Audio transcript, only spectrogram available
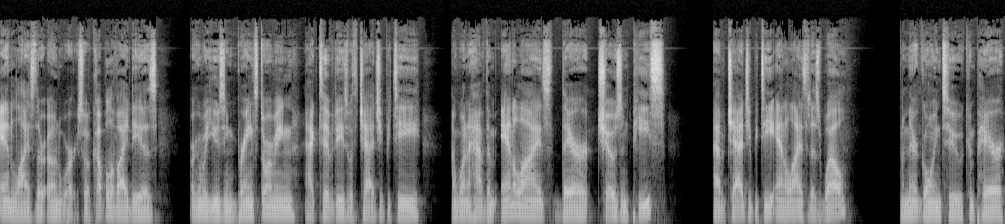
analyze their own work. So a couple of ideas we're going to be using brainstorming activities with ChatGPT. I'm going to have them analyze their chosen piece, have ChatGPT analyze it as well. And they're going to compare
